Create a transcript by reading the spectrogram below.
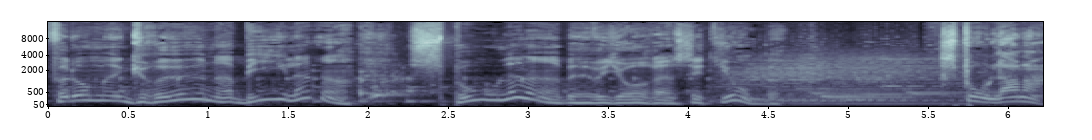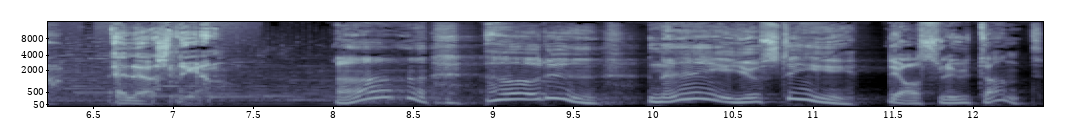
för de gröna bilarna. Spolarna behöver göra sitt jobb. Spolarna är lösningen. Ah, hör du? Nej, just det. Det har slutat.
